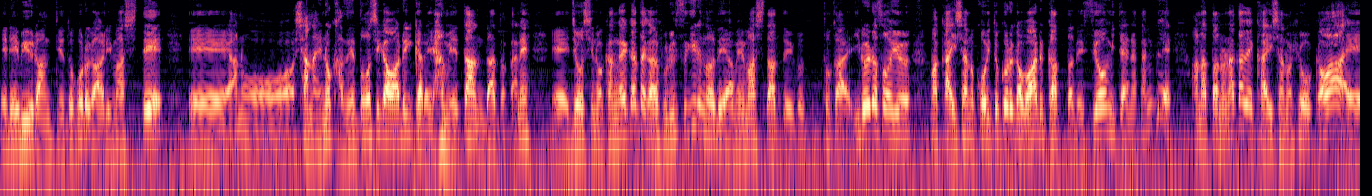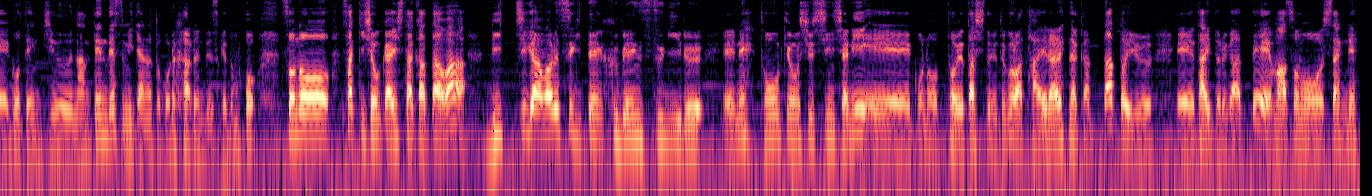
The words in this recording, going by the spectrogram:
レビュー欄っていうところがありまして、えー、あのー、社内の風通しが悪いから辞めたんだとかね、えー、上司の考え方が古すぎるので辞めましたということとか、いろいろそういう、まあ、会社のこういうところが悪かったですよ、みたいな感じで、あなたの中で会社の評価は、えー、5点中何点ですみたいなところがあるんですけども、その、さっき紹介した方は、立地が悪すぎて不便すぎる、えー、ね、東京出身者に、えーこの豊田市というところは耐えられなかったという、えー、タイトルがあって、まあその下にね、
